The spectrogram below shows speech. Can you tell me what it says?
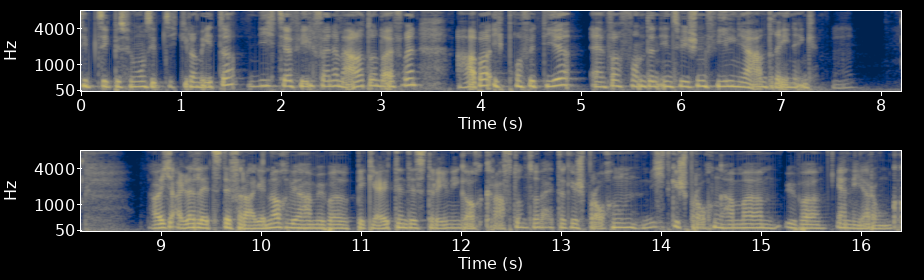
70 bis 75 Kilometer. Nicht sehr viel für eine Marathonläuferin, aber ich profitiere einfach von den inzwischen vielen Jahren Training. Mhm habe ich allerletzte Frage noch. Wir haben über begleitendes Training, auch Kraft und so weiter gesprochen. Nicht gesprochen haben wir über Ernährung.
